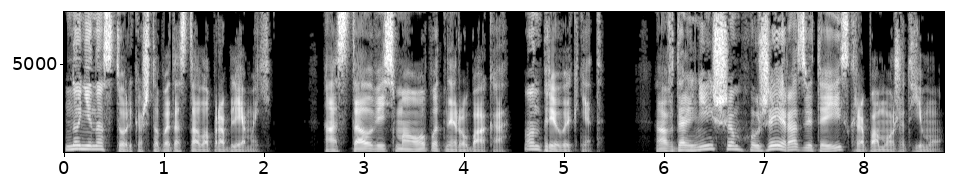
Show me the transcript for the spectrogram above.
но не настолько, чтобы это стало проблемой. А стал весьма опытный рубака, он привыкнет. А в дальнейшем уже и развитая искра поможет ему.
